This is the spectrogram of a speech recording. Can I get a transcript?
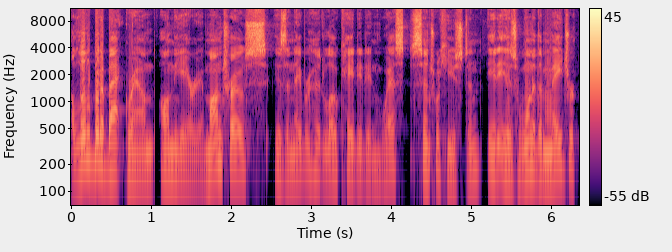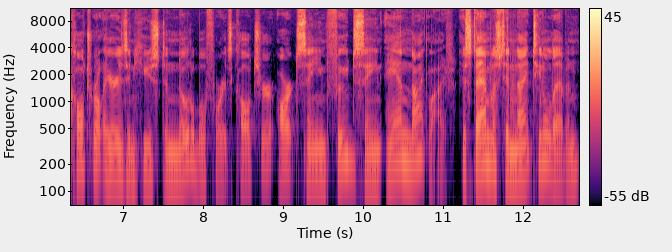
A little bit of background on the area. Montrose is a neighborhood located in west central Houston. It is one of the major cultural areas in Houston, notable for its culture, art scene, food scene, and nightlife. Established in 1911,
